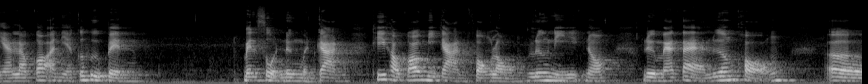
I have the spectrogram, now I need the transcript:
เงี้ยแล้วก็อันเนี้ยก็คือเป็น เป็นส่วนหนึ่งเหมือนกัน ที่เขาก็มีการฟ้องร้องเรื่องนี้เนาะหรือแม้แต่เรื่องของเอ่อ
